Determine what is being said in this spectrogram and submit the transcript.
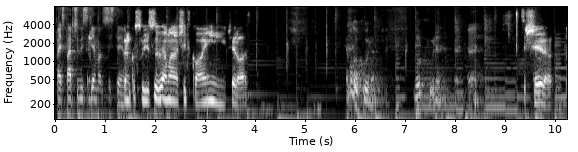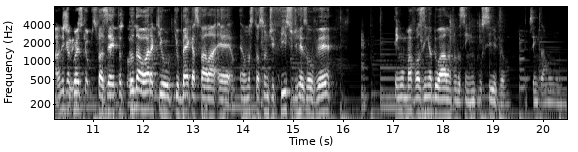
Faz parte do esquema do sistema. Franco Suíço é uma shitcoin cheirosa. É uma loucura. Loucura. Você cheira. A única coisa que eu preciso fazer é to- toda hora que o, que o Becas fala é, é uma situação difícil de resolver, tem uma vozinha do Alan falando assim, impossível. Precisa entrar um,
